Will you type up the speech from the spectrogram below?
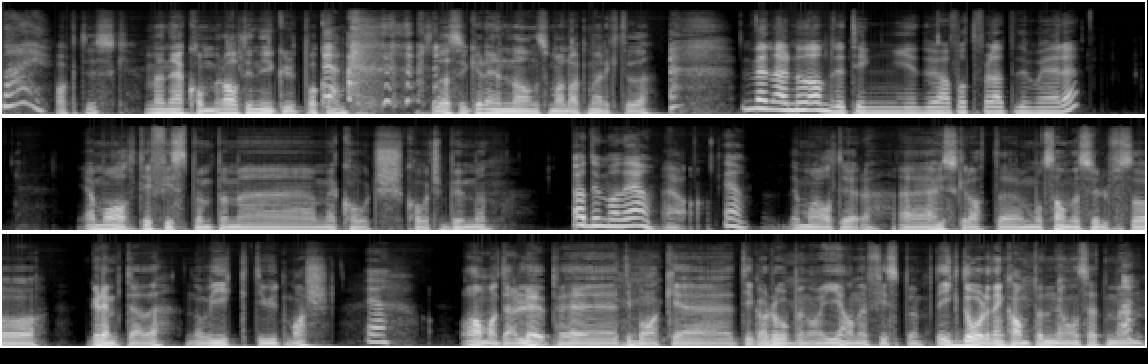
Nei. faktisk. Men jeg kommer alltid nyklipt på kamp. Så det er sikkert en eller annen som har lagt merke til det. Men er det noen andre ting du har fått for deg at du må gjøre? Jeg må alltid fistbumpe med, med coach, coach Bummen. Ja, du må det, ja. Ja. Ja. Det må jeg alltid gjøre. Eh, Jeg husker at eh, mot Sandnes Ulf så glemte jeg det når vi gikk til utmarsj. Ja. Og da måtte jeg løpe tilbake til garderoben og gi han en fistbump. Det gikk dårlig den kampen uansett, men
